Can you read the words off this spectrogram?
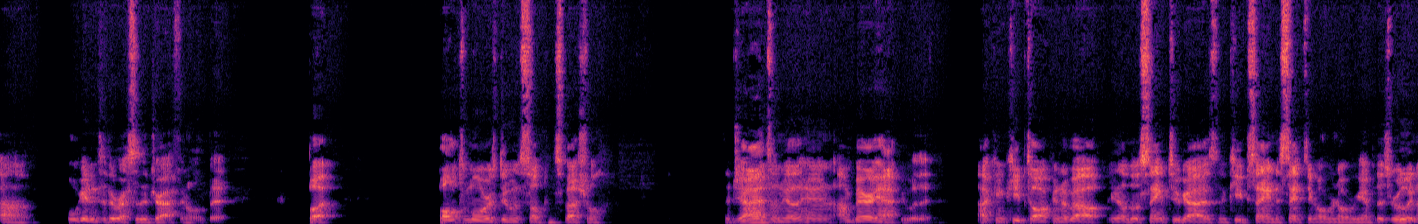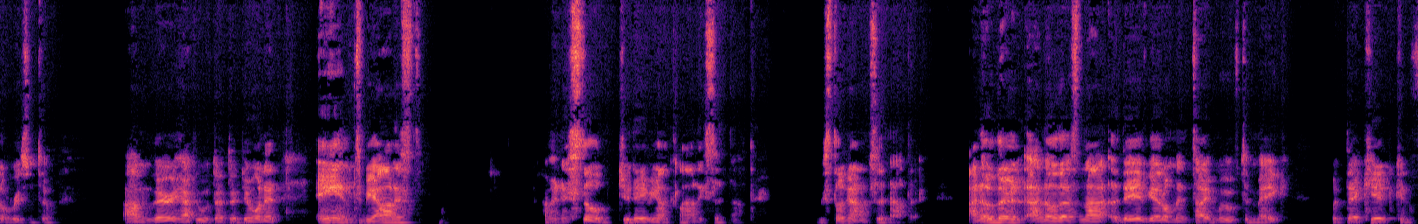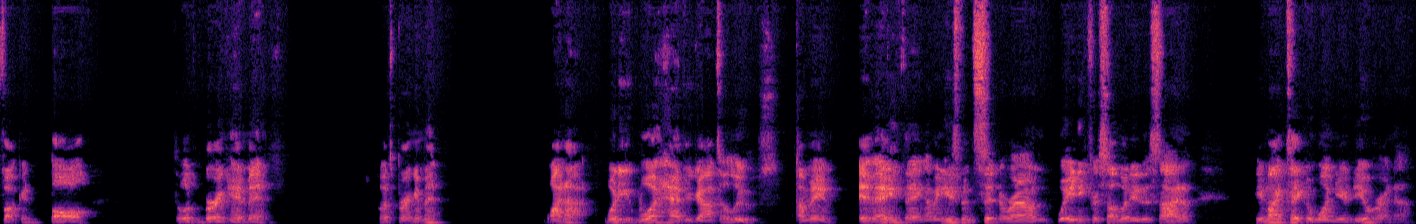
Um, we'll get into the rest of the draft in a little bit. But Baltimore is doing something special. The Giants, on the other hand, I'm very happy with it. I can keep talking about you know those same two guys and keep saying the same thing over and over again, but there's really no reason to. I'm very happy with that they're doing it, and to be honest, I mean it's still Jadeveon Clowney sitting out there. We still got him sitting out there. I know I know that's not a Dave Gettleman type move to make, but that kid can fucking ball. Let's bring him in. Let's bring him in. Why not? What do you what have you got to lose? I mean, if anything, I mean he's been sitting around waiting for somebody to sign him. He might take a one year deal right now.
